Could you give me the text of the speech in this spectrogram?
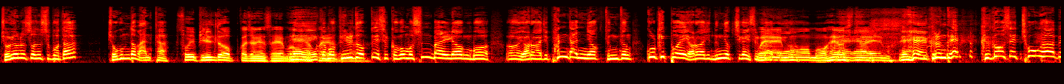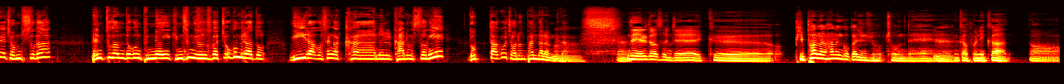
조현우 선수보다 조금 더 많다. 소위 빌드업 과정에서의 뭐 네, 그러니까 뭐. 빌드업도 있을 거고 뭐 순발력, 뭐 어, 여러 가지 판단력 등등 골키퍼의 여러 가지 능력치가 있을 거 아니에요. 외모, 뭐 헤어스타일, 뭐. 네, 그런데 그것의 총합의 점수가 벤투 감독은 분명히 김승규 선수가 조금이라도 위라고 생각하는 가능성이 높다고 저는 판단합니다. 어. 근데 예를 들어서 이제 그 비판을 하는 것까지는 좋- 좋은데 예. 그러니까 보니까 어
